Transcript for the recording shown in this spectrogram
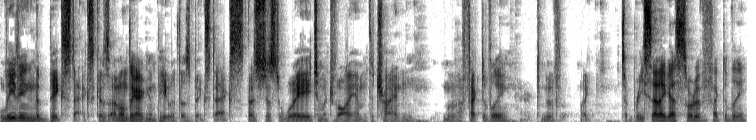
leaving the big stacks because I don't think I can compete with those big stacks. That's just way too much volume to try and move effectively or to move like to reset, I guess, sort of effectively.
